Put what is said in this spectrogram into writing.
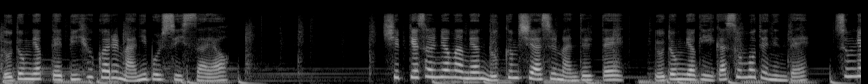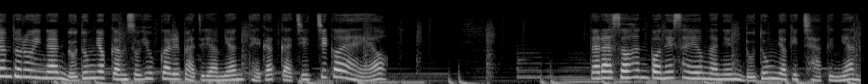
노동력 대비 효과를 많이 볼 수 있어요. 쉽게 설명하면 묶음 씨앗을 만들 때 노동력이 2가 소모되는데 숙련도로 인한 노동력 감소 효과를 받으려면 대가까지 찍어야 해요. 따라서 한 번에 사용하는 노동력이 작으면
